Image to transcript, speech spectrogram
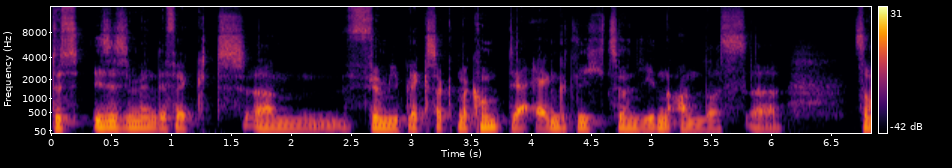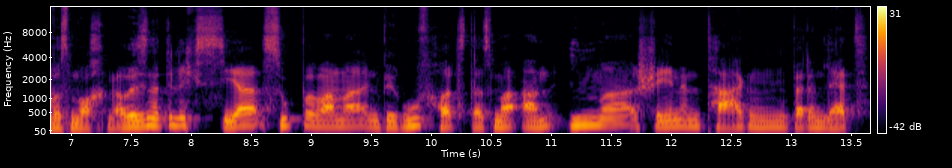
das ist es im Endeffekt ähm, für mich. Black sagt, man konnte ja eigentlich zu jedem Anlass äh, sowas machen. Aber es ist natürlich sehr super, wenn man einen Beruf hat, dass man an immer schönen Tagen bei den Leuten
